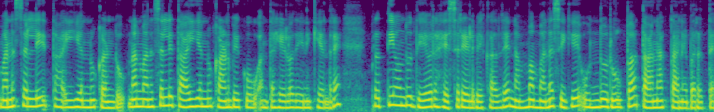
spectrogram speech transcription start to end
ಮನಸ್ಸಲ್ಲಿ ತಾಯಿಯನ್ನು ಕಂಡು ನನ್ನ ಮನಸ್ಸಲ್ಲಿ ತಾಯಿಯನ್ನು ಕಾಣಬೇಕು ಅಂತ ಹೇಳೋದೇನಕ್ಕೆ ಅಂದರೆ, ಪ್ರತಿಯೊಂದು ದೇವರ ಹೆಸರು ಹೇಳಬೇಕಾದ್ರೆ ನಮ್ಮ ಮನಸ್ಸಿಗೆ ಒಂದು ರೂಪ ತಾನಾಗ್ತಾನೆ ಬರುತ್ತೆ.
